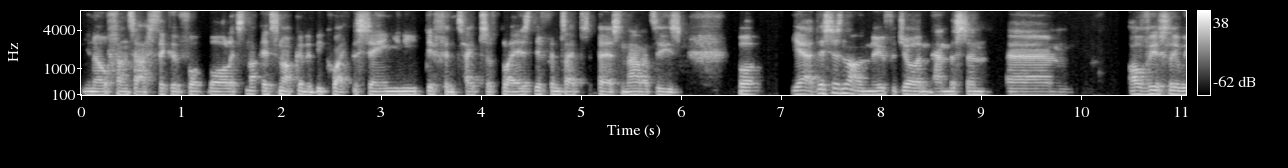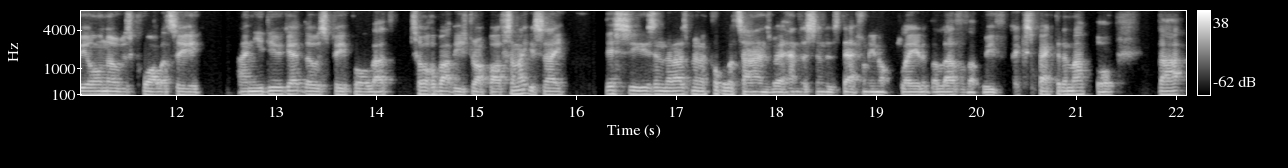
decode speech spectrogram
you know fantastic at football. It's not it's not going to be quite the same. You need different types of players, different types of personalities. But yeah, this is not a new for Jordan Henderson. Um, obviously, we all know his quality, and you do get those people that talk about these drop offs. And like you say, this season, there has been a couple of times where Henderson has definitely not played at the level that we've expected him at, but that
